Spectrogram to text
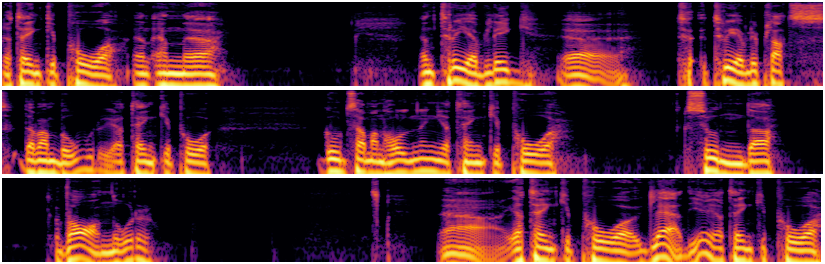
Jag tänker på en, en, eh, en trevlig, eh, trevlig plats där man bor. Jag tänker på god sammanhållning. Jag tänker på sunda vanor. Eh, jag tänker på glädje. Jag tänker på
